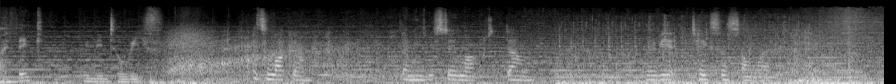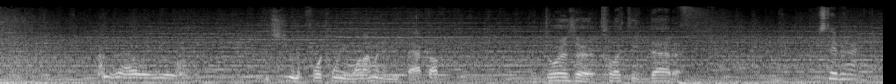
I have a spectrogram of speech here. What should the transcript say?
I think we need to leave. It's a lockdown. That means we stay locked down. Maybe it takes us somewhere. Who the hell are you? This is Unit 421. I'm gonna need backup. The doors are collecting data. Stay behind.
